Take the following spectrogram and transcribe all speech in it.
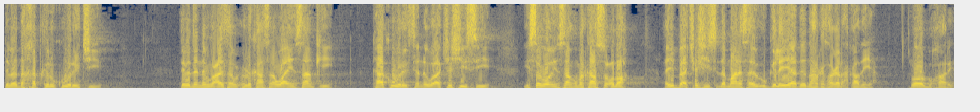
Dabeedna khad kaleu ku wareejiyey dabeedna nebigu alay slam wuxu uhi kaasna waa insaankii kaa ku wareegsanna waa ajashiisii isagoo insaanku markaa socda ayuunba ajashiisii dhammaanaysa ayuu u gelayaa dabeedna halkaas laga dhex qaadaya rawa albukhaari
